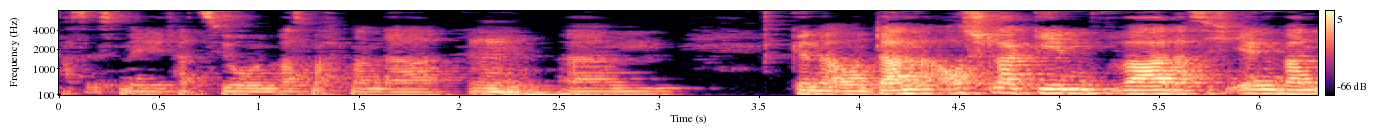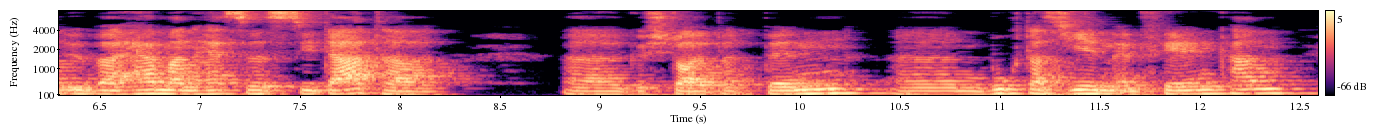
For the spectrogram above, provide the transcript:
was ist Meditation? Was macht man da? Mhm. Ähm, genau. Und dann ausschlaggebend war, dass ich irgendwann über Hermann Hesses Siddhartha äh, gestolpert bin. Äh, ein Buch, das ich jedem empfehlen kann.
